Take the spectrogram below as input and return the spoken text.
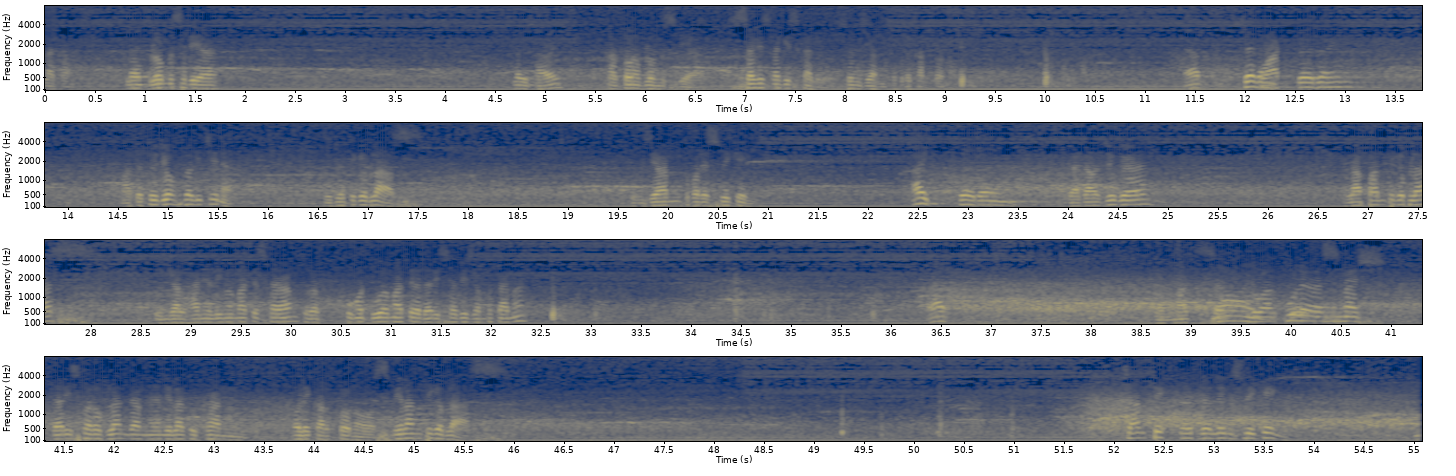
belakang. Belum bersedia. Play sorry. Kartono belum bersedia. Servis lagi sekali. Sun Jian kepada Kartono. Out. Seven. What? Mata tujuh bagi Cina. Tujuh tiga belas. Sun Jian kepada Sui King. Eight. Thirteen. Gagal juga. Delapan tiga belas. Tinggal hanya lima mata sekarang. Sudah pungut dua mata dari servis yang pertama. Dan mata keluar pula smash dari separuh gelandang yang dilakukan oleh Kartono. 9-13. Cantik daripada Lim Swee King.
